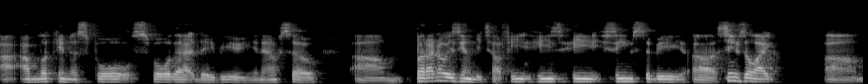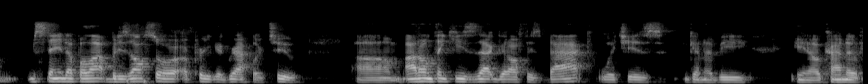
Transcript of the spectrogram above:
I, am looking to spoil spoil that debut. You know, so um, but I know he's going to be tough. He he's he seems to be uh, seems to like um, stand up a lot, but he's also a pretty good grappler too. Um, I don't think he's that good off his back, which is going to be, you know, kind of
